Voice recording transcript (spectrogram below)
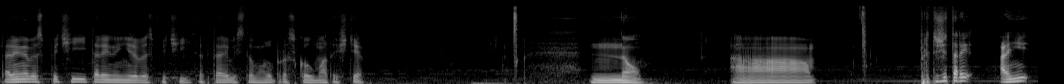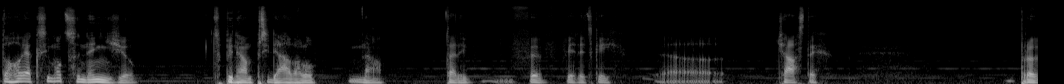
tady je nebezpečí, tady není nebezpečí, tak tady bys to mohl proskoumat ještě. No. A protože tady ani toho, jak si moc není, že jo? Co by nám přidávalo na tady v vědeckých uh, částech pro,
